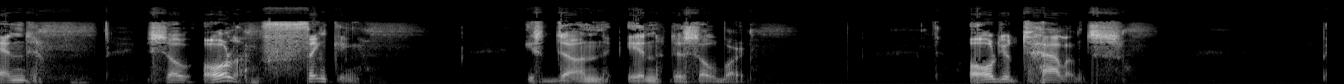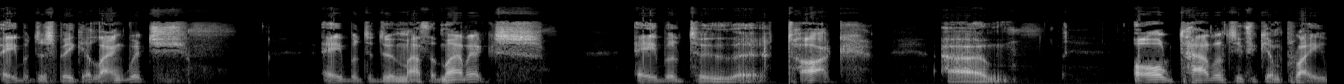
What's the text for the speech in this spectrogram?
And so all thinking is done in the soul brain all your talents, able to speak a language, able to do mathematics, able to uh, talk, um, all talents, if you can play,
